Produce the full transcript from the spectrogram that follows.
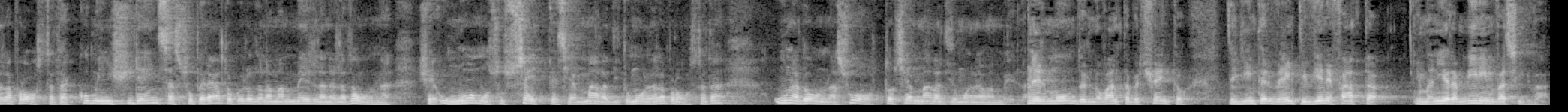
della prostata come incidenza ha superato quello della mammella nella donna, cioè un uomo su sette si ammala di tumore della prostata, una donna su otto si ammala di tumore della mammella. Nel mondo il 90% degli interventi viene fatta in maniera mini-invasiva,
